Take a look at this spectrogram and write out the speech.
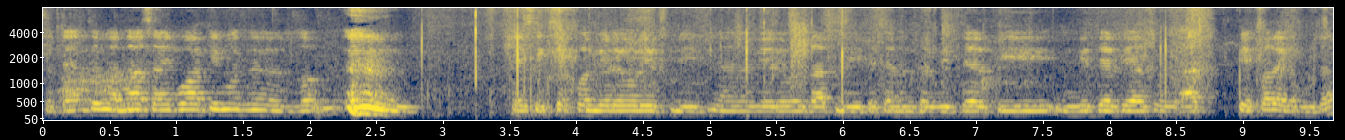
तर त्यांचं म्हणणं असं आहे बुवा की मग हे शिक्षक पण वेळेवर येत नाही वेळेवर जात नाही. त्याच्यानंतर विद्यार्थी विद्यार्थी असो आज पेपर आहे का तुमचा?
